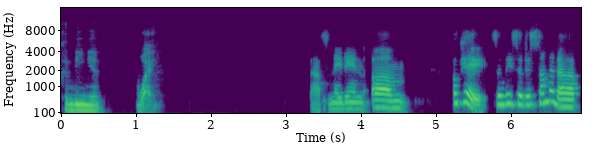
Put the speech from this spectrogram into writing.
convenient way. Fascinating. Um, Okay, so Lisa, to sum it up,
